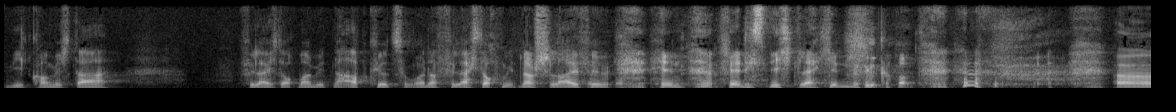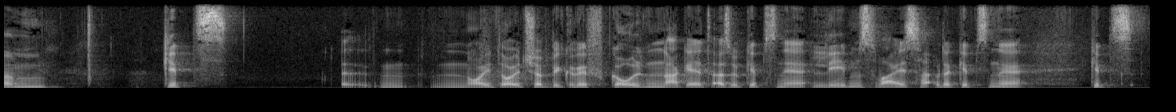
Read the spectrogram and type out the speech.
wie komme ich da vielleicht auch mal mit einer Abkürzung oder vielleicht auch mit einer Schleife hin, wenn ich es nicht gleich hinbekomme. ähm, gibt es äh, ein neudeutscher Begriff Golden Nugget, also gibt es eine Lebensweisheit oder gibt es eine, gibt's,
